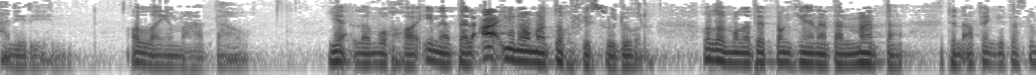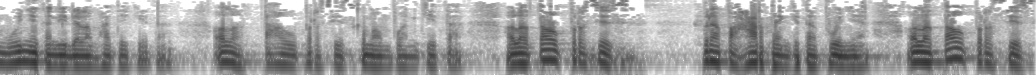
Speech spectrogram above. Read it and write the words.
Hadirin, Allah yang Maha tahu. Ya'lamu kha'inatal a'yun wa ma sudur. Allah mengetahui pengkhianatan mata dan apa yang kita sembunyikan di dalam hati kita. Allah tahu persis kemampuan kita. Allah tahu persis berapa harta yang kita punya. Allah tahu persis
